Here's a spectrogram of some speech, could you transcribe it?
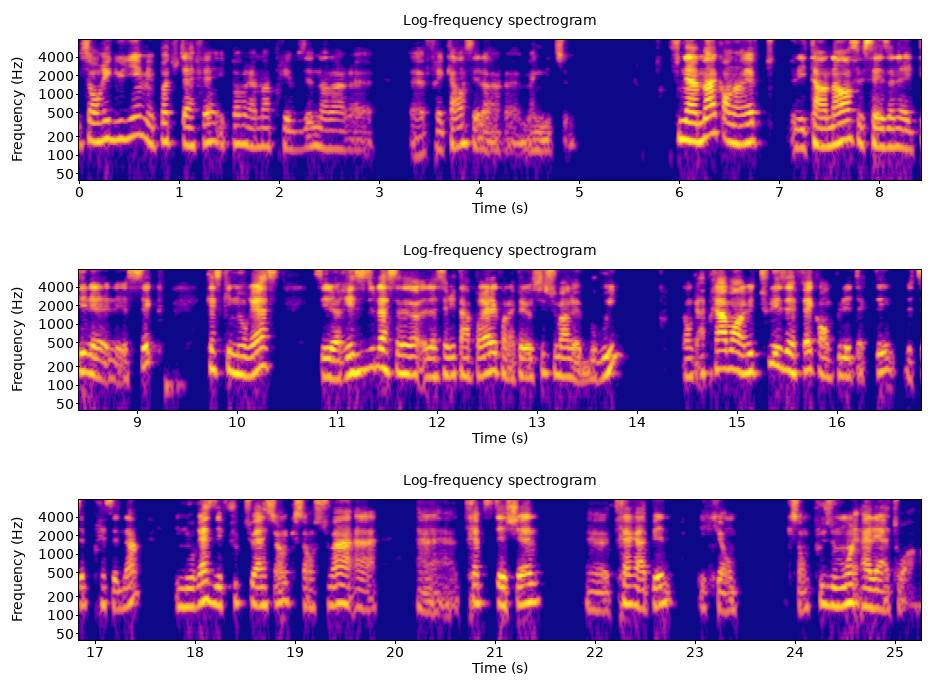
Ils sont réguliers, mais pas tout à fait et pas vraiment prévisibles dans leur euh, euh, fréquence et leur euh, magnitude. Finalement, quand on enlève les tendances, les saisonnalités, les, cycles, qu'est-ce qui nous reste? C'est le résidu de la, série temporelle qu'on appelle aussi souvent le bruit. Donc, après avoir enlevé tous les effets qu'on peut détecter de type précédent, il nous reste des fluctuations qui sont souvent à, très petite échelle, très rapides et qui, sont plus ou moins aléatoires.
